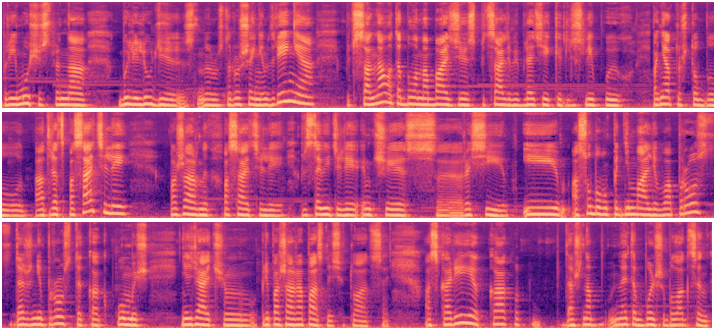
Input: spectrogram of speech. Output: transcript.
преимущественно были люди с, нарушением зрения. Персонал это было на базе специальной библиотеки для слепых. Понятно, что был отряд спасателей, пожарных спасателей, представителей МЧС э, России. И особо мы поднимали вопрос даже не просто как помощь незрячим при пожароопасной ситуации, а скорее как вот даже на, на этом больше был акцент,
